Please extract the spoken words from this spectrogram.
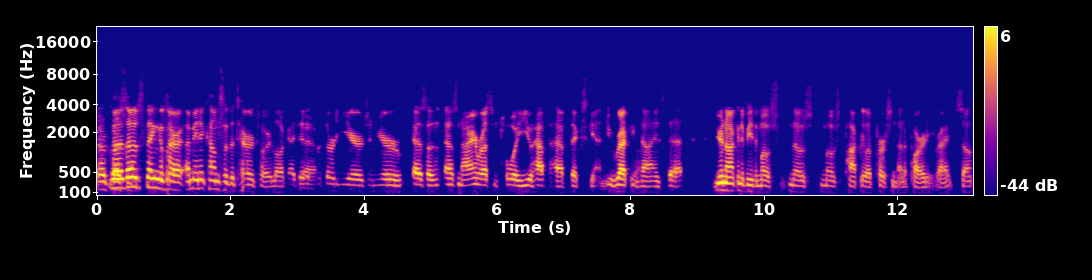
no those things are. I mean, it comes with the territory. Look, I did yeah. it for 30 years, and you're as a as an IRS employee, you have to have thick skin. You recognize that you're not going to be the most most most popular person at a party, right? So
